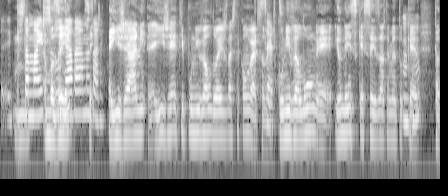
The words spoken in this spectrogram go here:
que, está mais ligada à mensagem. aí, já, aí já é tipo o nível 2 desta conversa, é? Porque o nível 1 um é eu nem sequer sei exatamente o que uhum. quero. Então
